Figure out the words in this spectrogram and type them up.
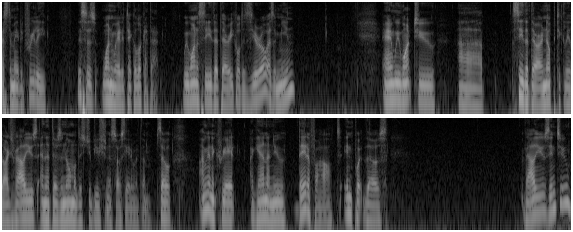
estimated freely, this is one way to take a look at that. We want to see that they're equal to zero as a mean, and we want to uh, see that there are no particularly large values and that there's a normal distribution associated with them. So I'm going to create again a new data file to input those values into.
